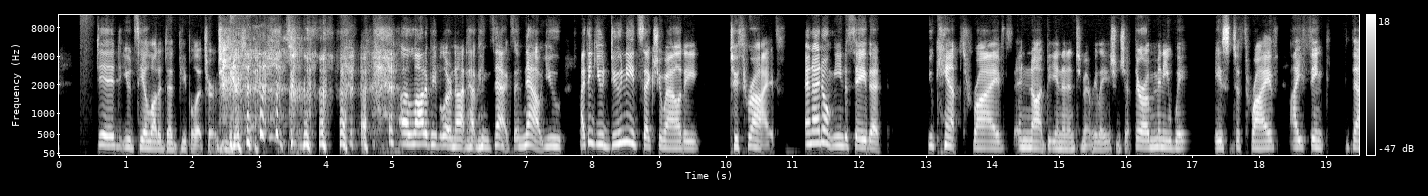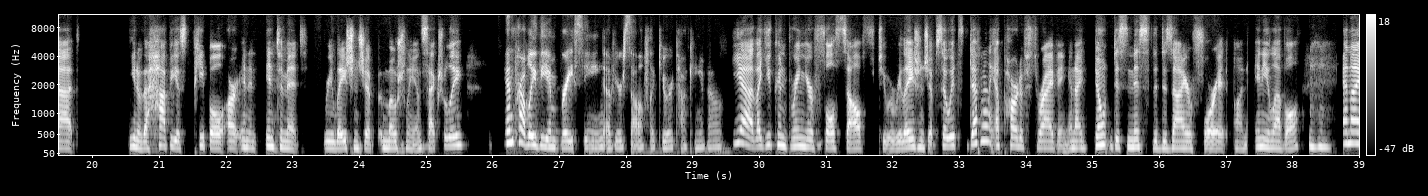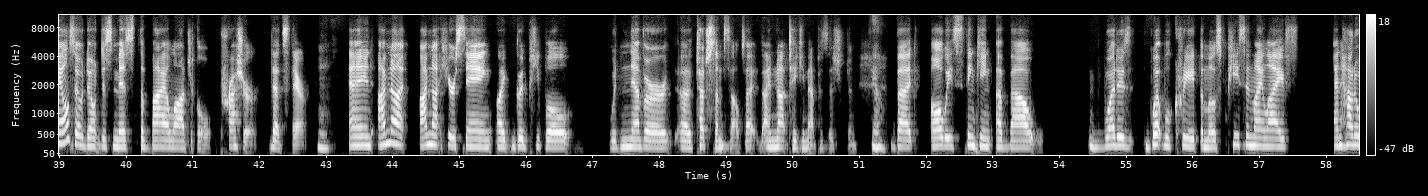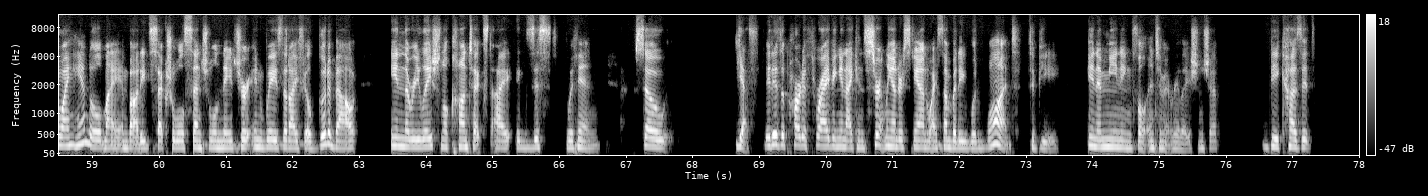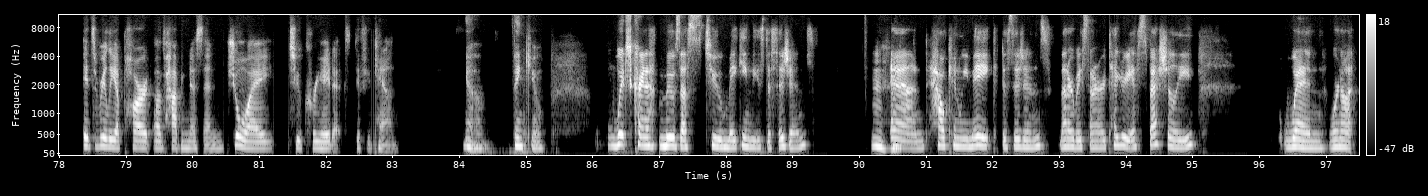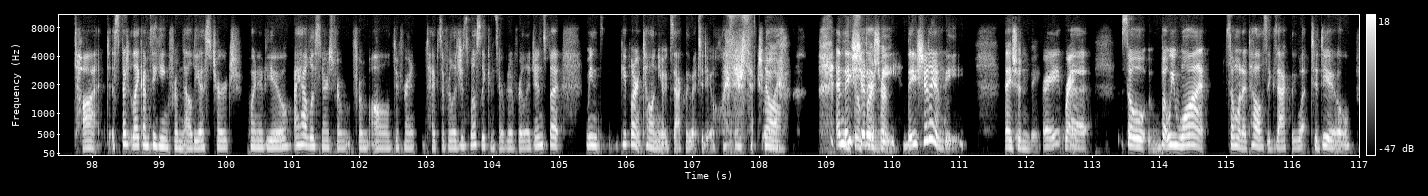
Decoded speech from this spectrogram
did, you'd see a lot of dead people at church. a lot of people are not having sex. And now you, I think you do need sexuality to thrive. And I don't mean to say that you can't thrive and not be in an intimate relationship. There are many ways to thrive. I think that, you know, the happiest people are in an intimate relationship emotionally and sexually. And probably the embracing of yourself, like you were talking about. Yeah, like you can bring your full self to a relationship. So it's definitely a part of thriving. And I don't dismiss the desire for it on any level. Mm-hmm. And I also don't dismiss the biological pressure that's there. Mm. And I'm not I'm not here saying like good people would never uh, touch themselves. I, I'm not taking that position. Yeah. But always thinking about what is what will create the most peace in my life and how do I handle my embodied sexual sensual nature in ways that I feel good about in the relational context I exist within. So yes, it is a part of thriving and I can certainly understand why somebody would want to be in a meaningful intimate relationship because it's it's really a part of happiness and joy to create it if you can. Yeah thank you. Which kind of moves us to making these decisions. Mm-hmm. and how can we make decisions that are based on our integrity especially when we're not taught especially like i'm thinking from the lds church point of view. I have listeners from from all different types of religions mostly conservative religions but i mean people aren't telling you exactly what to do with your sexual no. life. And they shouldn't sure. be. They shouldn't be. They shouldn't be. Right? Right. Uh, so but we want someone to tell us exactly what to do.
